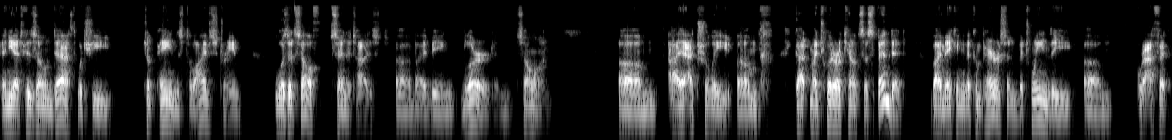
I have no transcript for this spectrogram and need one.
and yet his own death, which he took pains to live stream, was itself sanitized uh, by being blurred and so on. Um, I actually um, got my Twitter account suspended by making the comparison between the um, graphic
